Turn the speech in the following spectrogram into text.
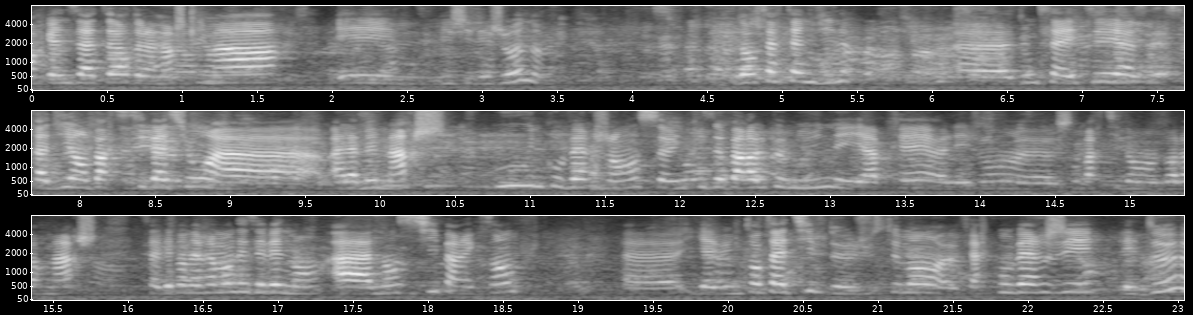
organisateurs de la marche climat et les Gilets jaunes dans certaines villes. Euh, donc ça a été traduit en participation à, la même marche ou une convergence, une prise de parole commune et après euh, les gens sont partis dans, leur marche. Ça dépendait vraiment des événements. À Nancy par exemple, euh, il y avait une tentative de justement euh, faire converger les deux,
